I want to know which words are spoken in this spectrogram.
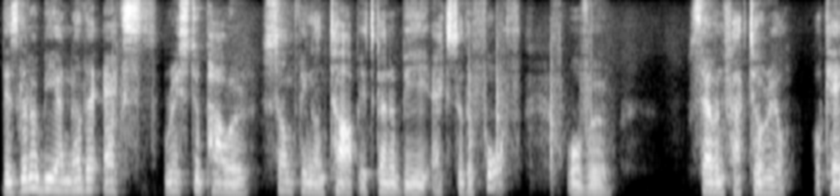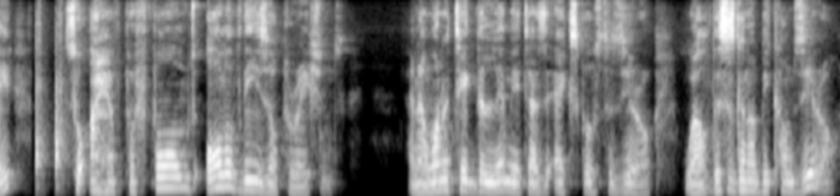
there's going to be another x raised to power something on top. It's going to be x to the fourth over 7 factorial, okay? So I have performed all of these operations and I want to take the limit as x goes to 0, well, this is going to become 0.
